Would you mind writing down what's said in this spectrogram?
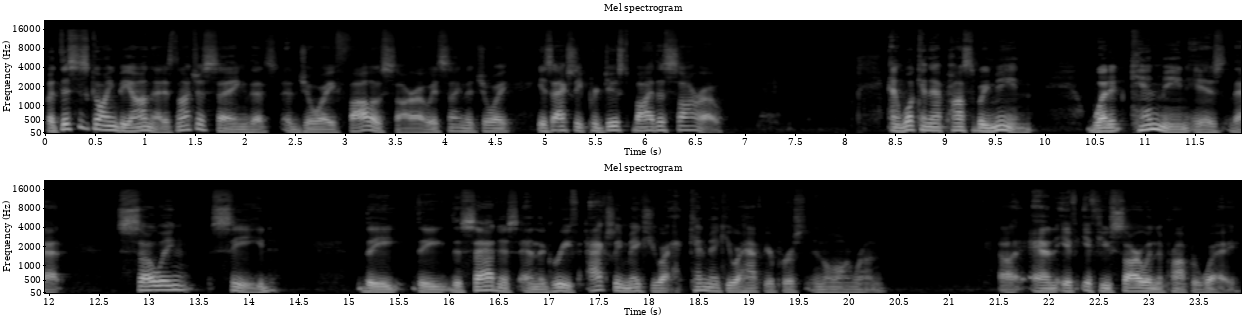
But this is going beyond that. It's not just saying that joy follows sorrow, it's saying that joy is actually produced by the sorrow. And what can that possibly mean? What it can mean is that sowing seed, the, the, the sadness and the grief actually makes you, can make you a happier person in the long run. Uh, and if, if you sorrow in the proper way.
